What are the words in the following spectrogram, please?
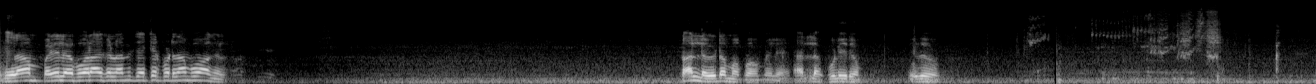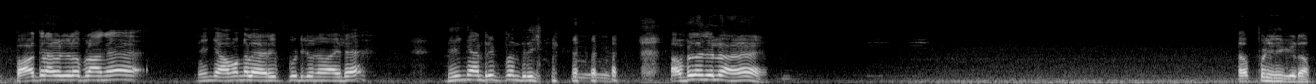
இதெல்லாம் வெளியில் போறாக்கள் வந்து ஜாக்கெட் போட்டு தான் போவாங்க. நல்ல இடமாப்பா உண்மையிலே. நல்ல குளிரும் இது பார்க்குறவர்கள் போகிறாங்க நீங்கள் அவங்கள ரிப் கூட்டிட்டு வந்த வாயில. நீங்கள் ட்ரிப் வந்துருக்கீங்க. அப்படிதான் சொல்லுவாங்க. அப்படி இருக்கு இடம்.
